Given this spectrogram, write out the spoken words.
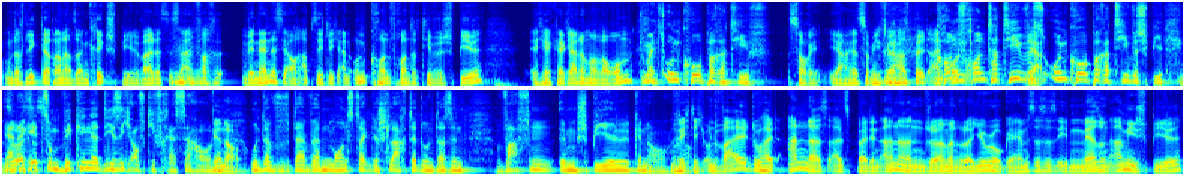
Und das liegt daran, also ein Kriegsspiel, weil das ist einfach, wir nennen es ja auch absichtlich ein unkonfrontatives Spiel. Ich erkläre gleich nochmal warum. Du meinst unkooperativ. Sorry, ja, jetzt habe ich mich verhaspelt. Ein un Konfrontatives, Ja. unkooperatives Spiel. Ja, So da geht es. um Wikinger, die sich auf die Fresse hauen. Genau. Und da, da werden Monster geschlachtet und da sind Waffen im Spiel, genau. Richtig. Und weil du halt anders als bei den anderen German oder Eurogames, ist es eben mehr so ein Ami-Spiel.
